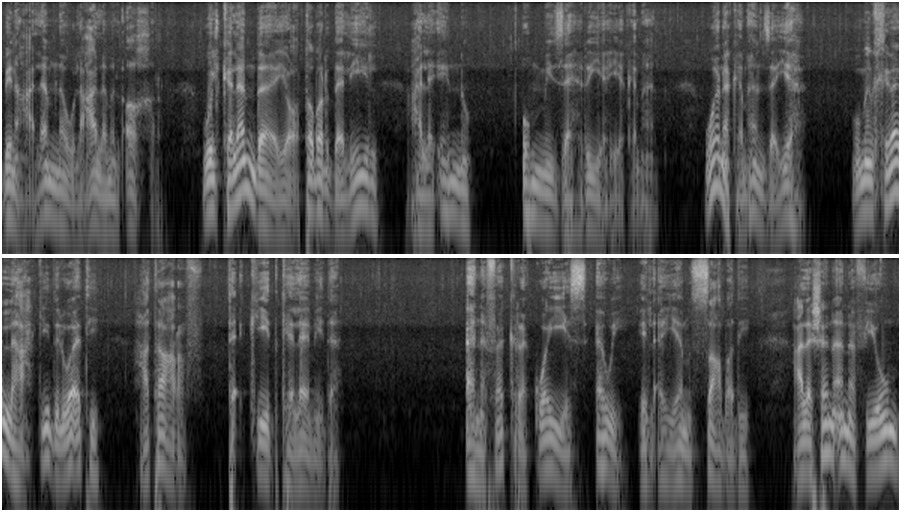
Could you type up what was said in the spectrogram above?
بين عالمنا والعالم الآخر. والكلام ده يعتبر دليل على إنه أمي زهرية هي كمان وأنا كمان زيها. ومن خلال اللي هحكيه دلوقتي هتعرف تأكيد كلامي ده. أنا فاكرة كويس قوي الأيام الصعبة دي علشان أنا في يوم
